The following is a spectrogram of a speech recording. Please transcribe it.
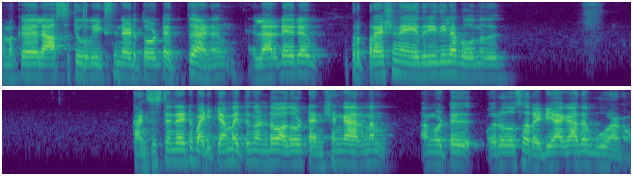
നമുക്ക് ലാസ്റ്റ് ടു വീക്സിന്റെ അടുത്തോട്ട് എത്തുകയാണ്. എല്ലാവരുടെയും ഒരു പ്രിപ്പറേഷൻ ഏത് രീതിയിലാണ് പോകുന്നത്? കൺസിസ്റ്റന്റ് ആയിട്ട് പഠിക്കാൻ പറ്റുന്നുണ്ടോ? അതോ ടെൻഷൻ കാരണം അങ്ങോട്ട് ഓരോ ദിവസം റെഡി ആകാതെ പോവാണോ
